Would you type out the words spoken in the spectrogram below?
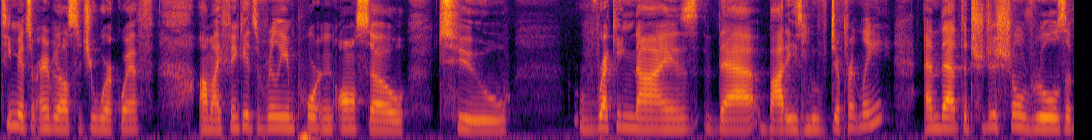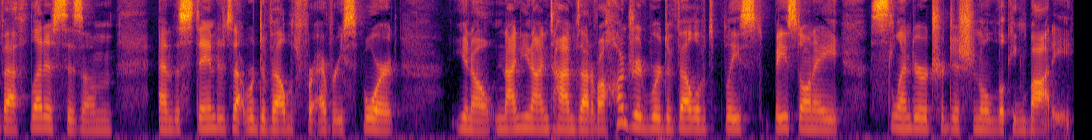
teammates or anybody else that you work with. Um, I think it's really important also to recognize that bodies move differently and that the traditional rules of athleticism and the standards that were developed for every sport you know 99 times out of 100 were developed based based on a slender traditional looking body.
